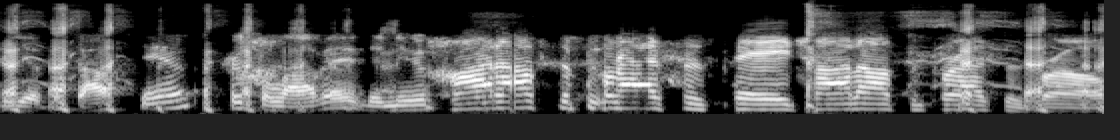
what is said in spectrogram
via the South Stand? Chris Olave, the new hot off the presses page, hot off the presses, bro.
